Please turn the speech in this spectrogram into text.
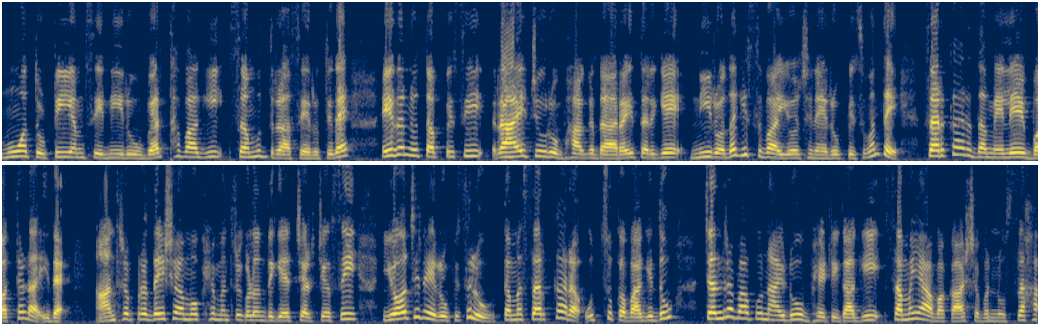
ಮೂವತ್ತು ಟಿಎಂಸಿ ನೀರು ವ್ಯರ್ಥವಾಗಿ ಸಮುದ್ರ ಸೇರುತ್ತಿದೆ. ಇದನ್ನು ತಪ್ಪಿಸಿ ರಾಯಚೂರು ಭಾಗದ ರೈತರಿಗೆ ನೀರೊದಗಿಸುವ ಯೋಜನೆ ರೂಪಿಸುವಂತೆ ಸರ್ಕಾರದ ಮೇಲೆ ಒತ್ತಡ ಇದೆ. ಆಂಧ್ರಪ್ರದೇಶ ಮುಖ್ಯಮಂತ್ರಿಗಳೊಂದಿಗೆ ಚರ್ಚಿಸಿ ಯೋಜನೆ ರೂಪಿಸಲು ತಮ್ಮ ಸರ್ಕಾರ ಉತ್ಸುಕವಾಗಿದ್ದು, ಚಂದ್ರಬಾಬು ನಾಯ್ಡು ಭೇಟಿಗಾಗಿ ಸಮಯಾವಕಾಶವನ್ನು ಸಹ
